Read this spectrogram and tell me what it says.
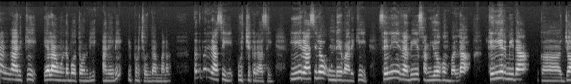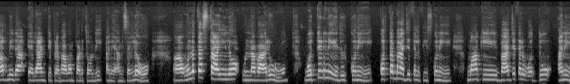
రంగానికి ఎలా ఉండబోతోంది అనేది ఇప్పుడు చూద్దాం మనం. తదుపరి రాశి వృచ్చిక రాశి. ఈ రాశిలో ఉండే వారికి శని రవి సంయోగం వల్ల కెరియర్ మీద జాబ్ మీద ఎలాంటి ప్రభావం పడుతోంది అనే అంశంలో ఉన్నత స్థాయిలో ఉన్నవారు ఒత్తిడిని ఎదుర్కొని కొత్త బాధ్యతలు తీసుకొని మాకు ఈ బాధ్యతలు వద్దు అని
